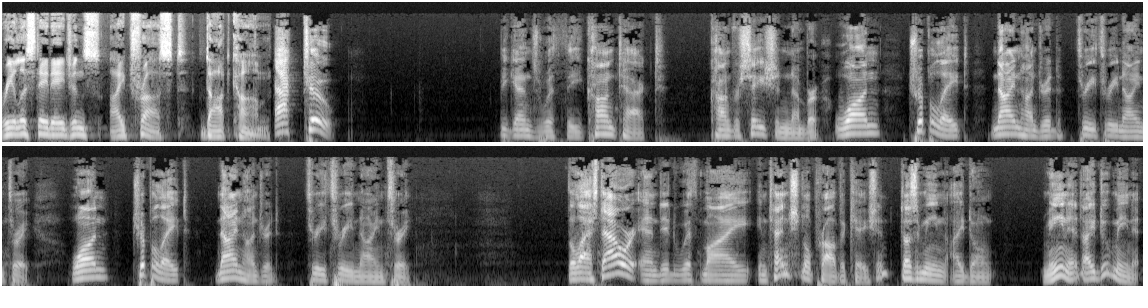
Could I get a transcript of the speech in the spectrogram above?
RealestateAgentsITrust.com. Act two begins with the contact conversation number 1 900 3393. 1 888 900 3393. The last hour ended with my intentional provocation. Doesn't mean I don't mean it, I do mean it.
